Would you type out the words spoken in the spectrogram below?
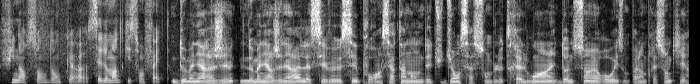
finançons donc euh, ces demandes qui sont faites. De manière, générale, la CVEC, pour un certain nombre d'étudiants, ça semble très loin. Ils donnent 100 euros, ils n'ont pas l'impression qu'il y ait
